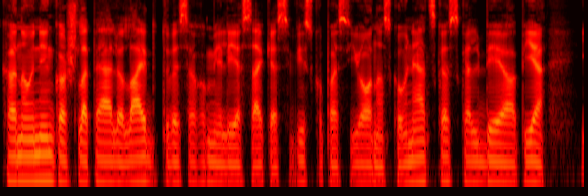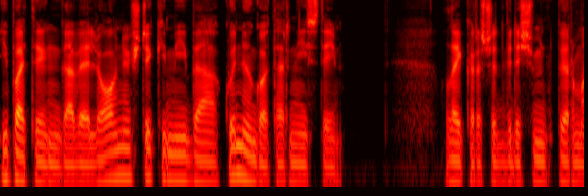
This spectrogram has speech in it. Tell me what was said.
Kanauninko šlapelio laidutuvėse homilija sakęs vyskupas Jonas Kauneckas kalbėjo apie ypatingą vėlionių ištikimybę kunigo tarnystėj. Laikraščio 21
